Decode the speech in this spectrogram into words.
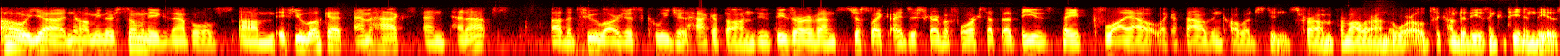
Oh yeah, no, I mean there's so many examples. Um, if you look at MHacks and PennApps, uh, the two largest collegiate hackathons, these, are events just like I described before, except that these they fly out like a thousand college students from from all around the world to come to these and compete in these.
